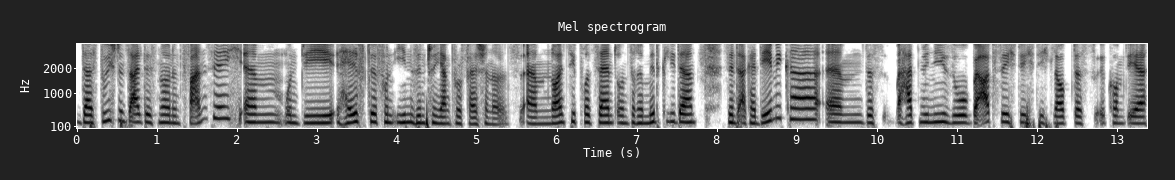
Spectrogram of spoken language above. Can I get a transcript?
das Durchschnittsalter ist 29 ähm, und die Hälfte von ihnen sind schon Young Professionals. Ähm, 90 Prozent unserer Mitglieder sind Akademiker. Ähm, das hatten wir nie so beabsichtigt. Ich glaube, das kommt eher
